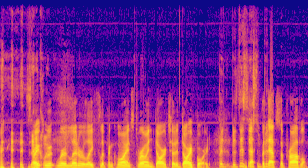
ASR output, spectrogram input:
exactly. Right? We're, we're, literally flipping coins, throwing darts at a dartboard. But but this that, is, but, but, that's the problem.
